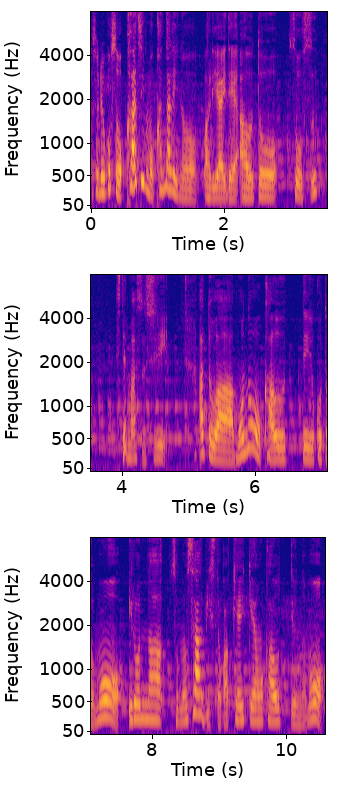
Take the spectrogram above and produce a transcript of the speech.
それこそ家事もかなりの割合でアウトソースしてますしあとは物を買うっていうこともいろんなそのサービスとか経験を買うっていうのも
